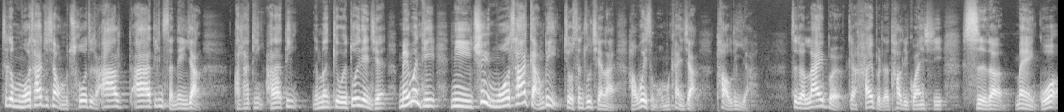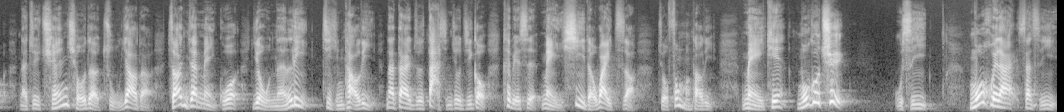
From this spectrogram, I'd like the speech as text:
这个摩擦就像我们搓这个阿阿拉丁神灯一样，阿拉丁阿拉丁，能不能给我多一点钱？没问题，你去摩擦港币就生出钱来。好，为什么？我们看一下套利啊。这个 LIBOR 跟 HIBOR 的套利关系，使得美国乃至于全球的主要的，只要你在美国有能力进行套利，那大概就是大型救机构，特别是美系的外资啊，就疯狂套利，每天磨过去五十亿，磨回来三十亿，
